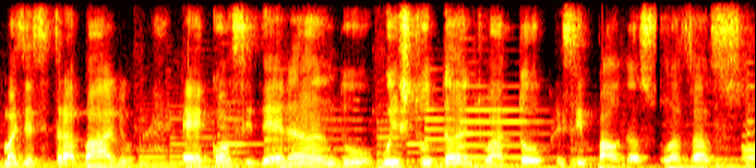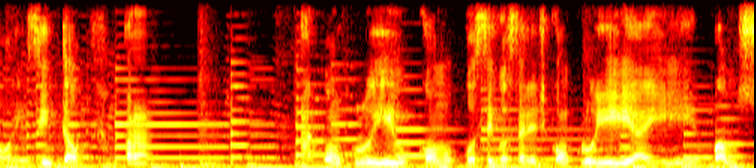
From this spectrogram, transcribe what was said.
mas esse trabalho é, considerando o estudante o ator principal das suas ações. Então, para concluir, como você gostaria de concluir, aí vamos.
